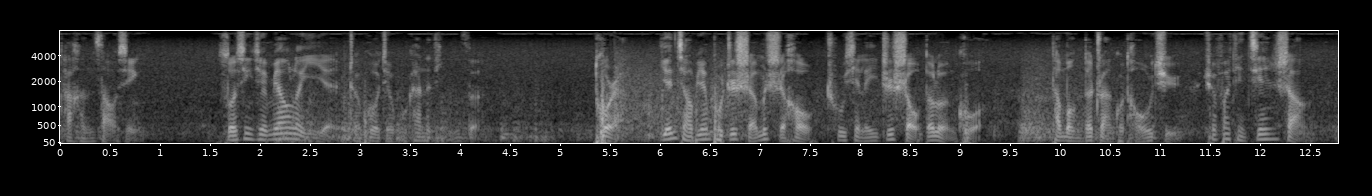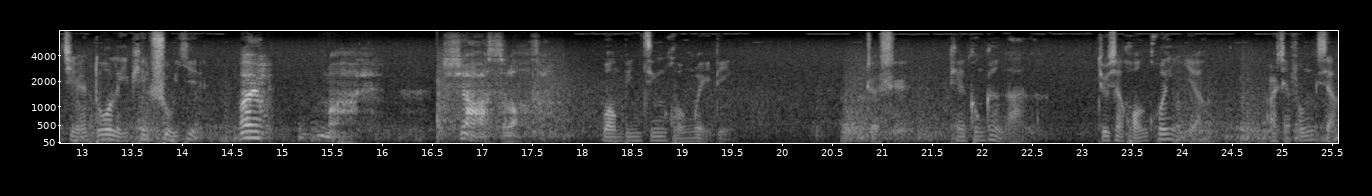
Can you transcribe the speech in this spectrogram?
他很扫兴，索性就瞄了一眼这破旧不堪的亭子。突然，眼角边不知什么时候出现了一只手的轮廓，他猛地转过头去，却发现肩上竟然多了一片树叶。哎呦！妈的，吓死老子了！王斌惊魂未定。这时，天空更暗了，就像黄昏一样，而且风向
